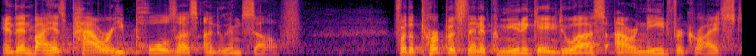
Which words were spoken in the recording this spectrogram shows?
And then by His power, He pulls us unto Himself for the purpose then of communicating to us our need for Christ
